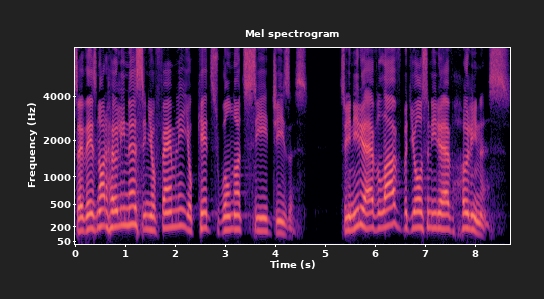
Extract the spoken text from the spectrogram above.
So if there's not holiness in your family, your kids will not see Jesus. So you need to have love, but you also need to have holiness.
